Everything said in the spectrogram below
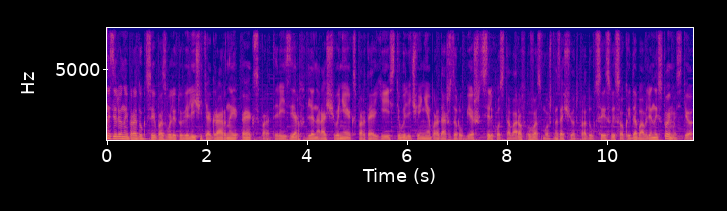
о зеленой продукции позволит увеличить аграрный экспорт. Резерв для наращивания экспорта есть. Увеличение продаж за рубеж сельхозтоваров возможно за счет продукции с высокой добавленной стоимостью.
